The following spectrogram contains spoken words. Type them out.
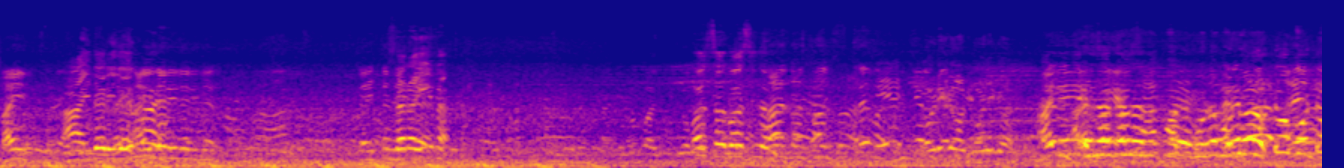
भाई हाँ इधर इधर। इधर इधर इधर। सर आइए ना। बस सर बस इधर photo photo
